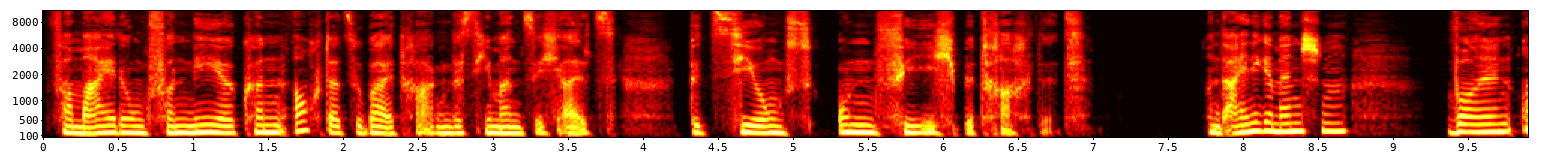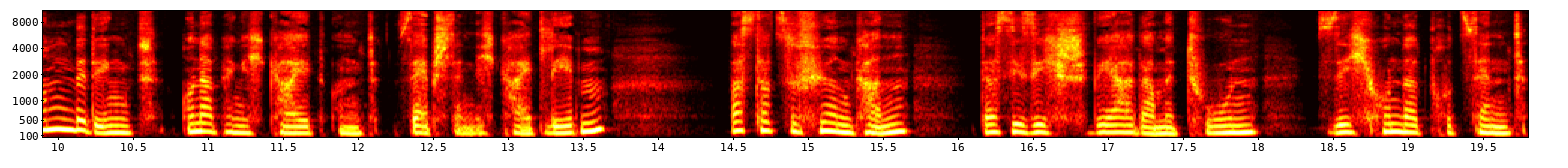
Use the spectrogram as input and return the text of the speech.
Vermeidung von Nähe können auch dazu beitragen, dass jemand sich als beziehungsunfähig betrachtet. Und einige Menschen wollen unbedingt Unabhängigkeit und Selbstständigkeit leben, was dazu führen kann, dass sie sich schwer damit tun, sich 100 Prozent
